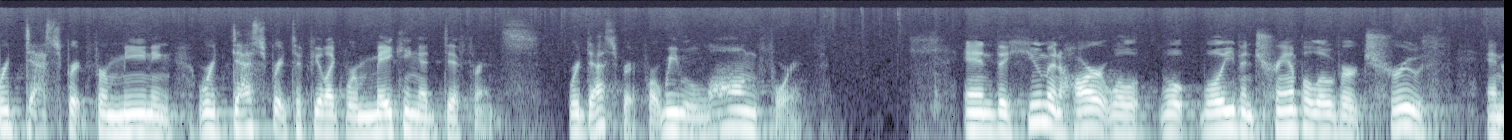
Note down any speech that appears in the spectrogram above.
We're desperate for meaning. We're desperate to feel like we're making a difference. We're desperate for it. We long for it. And the human heart will, will, will even trample over truth and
